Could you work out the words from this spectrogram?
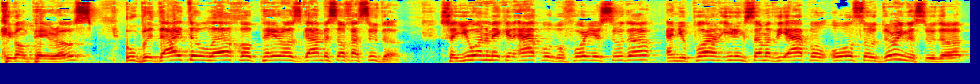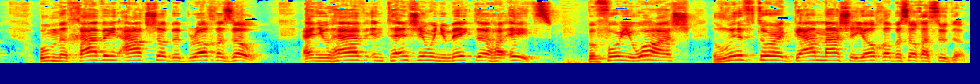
Kigon Peiros. Ubedaito lecho Peiros gam. So you want to make an apple before your Suda, and you plan on eating some of the apple also during the Suda. Um. And you have intention when you make the ha'etz before you wash, liftor gam suda.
